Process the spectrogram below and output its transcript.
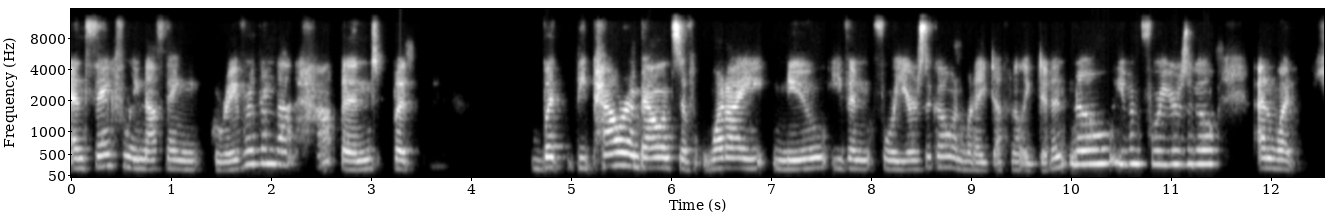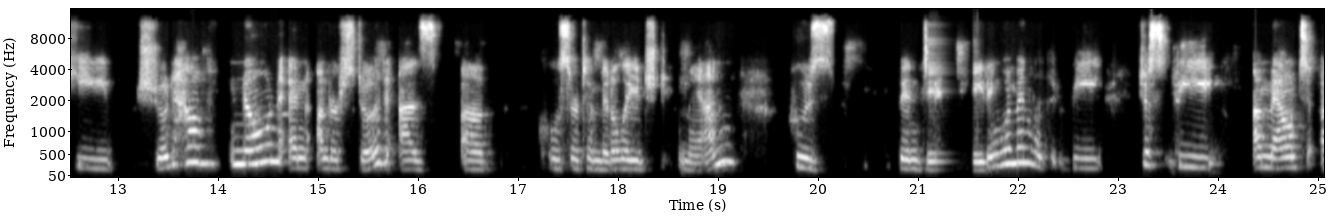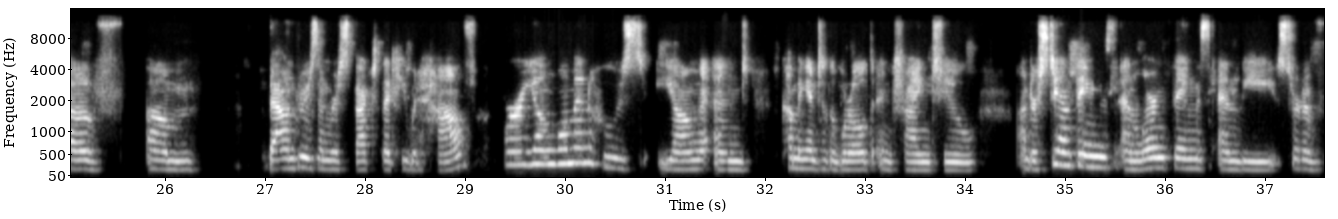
and thankfully, nothing graver than that happened. But but the power imbalance of what I knew even four years ago and what I definitely didn't know even four years ago, and what he should have known and understood as a closer to middle aged man who's been dating women, like the just the amount of um, boundaries and respect that he would have for a young woman who's young and coming into the world and trying to understand things and learn things and the sort of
